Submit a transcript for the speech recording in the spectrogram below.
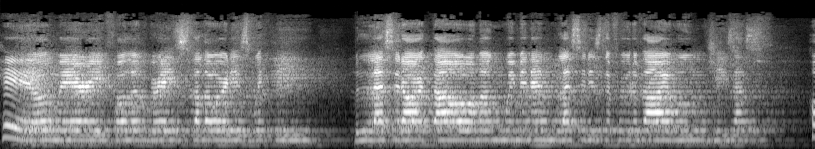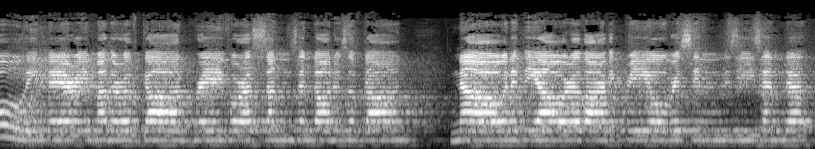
Hail Mary, full of grace, the Lord is with thee. Blessed art thou among women, and blessed is the fruit of thy womb, Jesus. Holy Mary, Mother of God, pray for us sons and daughters of God, now and at the hour of our victory over sin, disease, and death.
